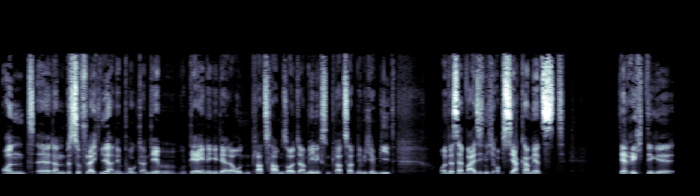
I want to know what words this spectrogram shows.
Und äh, dann bist du vielleicht wieder an dem Punkt, an dem derjenige, der da unten Platz haben sollte, am wenigsten Platz hat, nämlich im Beat. Und deshalb weiß ich nicht, ob Siakam jetzt der richtige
